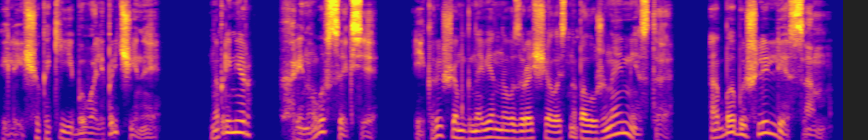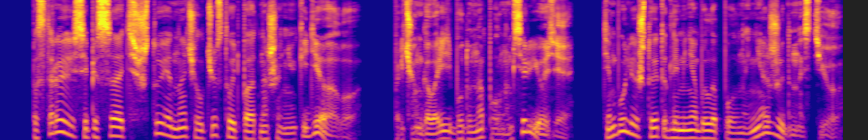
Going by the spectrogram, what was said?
или еще какие бывали причины. Например, хреново в сексе, и крыша мгновенно возвращалась на положенное место, а бабы шли лесом. Постараюсь описать, что я начал чувствовать по отношению к идеалу. Причем говорить буду на полном серьезе. Тем более, что это для меня было полной неожиданностью.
